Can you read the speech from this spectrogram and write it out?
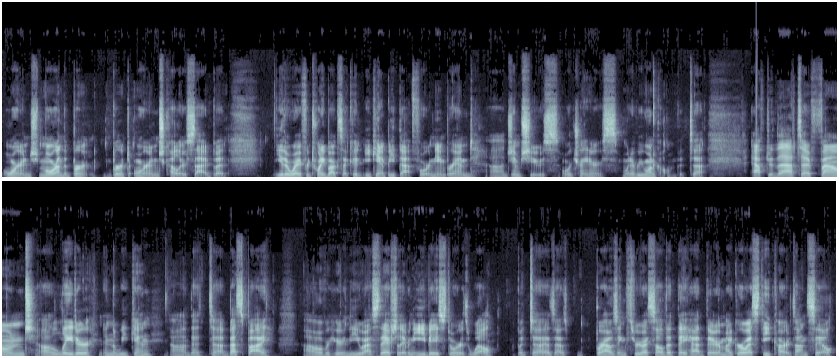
orange, more on the burnt burnt orange color side, but either way, for 20 bucks, I couldn't, you can't beat that for name brand uh, gym shoes or trainers, whatever you want to call them. But uh, after that, I found uh, later in the weekend uh, that uh, Best Buy uh, over here in the US, they actually have an eBay store as well. But as I was browsing through, I saw that they had their micro SD cards on sale.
